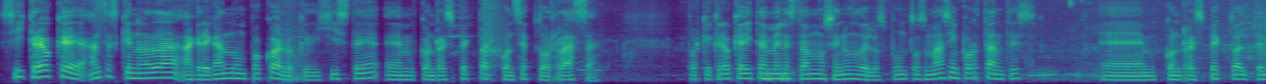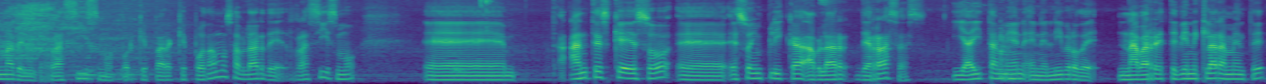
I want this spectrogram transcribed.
Sí, creo que antes que nada, agregando un poco a lo que dijiste em, con respecto al concepto raza, porque creo que ahí también estamos en uno de los puntos más importantes em, con respecto al tema del racismo, porque para que podamos hablar de racismo, em, antes que eso, eh, eso implica hablar de razas. Y ahí también en el libro de Navarrete viene claramente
